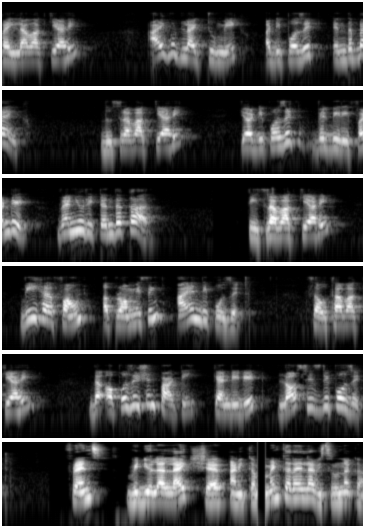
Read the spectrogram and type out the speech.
पहिला वाक्य आहे I would like to make a deposit in the bank दुसरा वाक्य आहे your deposit will be refunded when you return the car तिसरा वाक्य आहे we have found a promising ion deposit चौथा वाक्य आहे. The opposition party candidate lost his deposit friends व्हिडिओला लाईक शेअर आणि कमेंट करायला विसरू नका.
